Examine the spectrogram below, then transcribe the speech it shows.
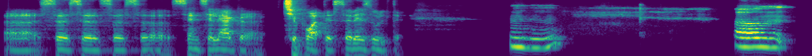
uh, să, să, să, să se înțeleagă ce poate să rezulte. Mm-hmm. Um,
